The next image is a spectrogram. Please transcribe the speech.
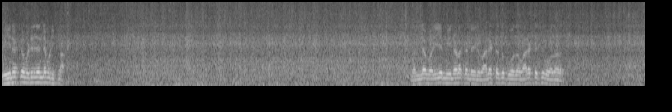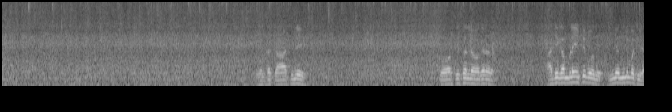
മീനൊക്കെ ഇവിടെ തന്നെ പിടിക്കാം നല്ല വലിയ മീനുകളൊക്കെ ഉണ്ട് വരട്ടത്ത് പോകുന്നത് വരട്ടിച്ച് പോകുന്നതാണ് ഇങ്ങനത്തെ കാറ്റിന് സീസൺ ലോകനാണ് അടി കംപ്ലീറ്റ് പോന്നു. ഇനി ഒന്നിനും പറ്റില്ല.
